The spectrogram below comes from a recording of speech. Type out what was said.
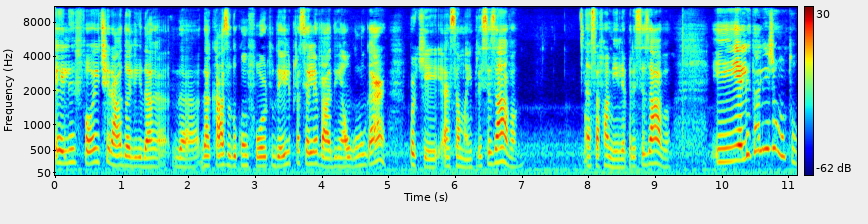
ele foi tirado ali da, da, da casa do conforto dele para ser levado em algum lugar, porque essa mãe precisava, essa família precisava. E ele tá ali junto.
